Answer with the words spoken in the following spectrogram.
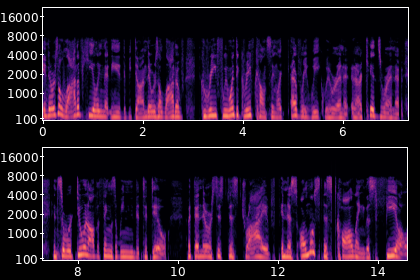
Eh, there was a lot of healing that needed to be done. There was a lot of grief. We went to grief counseling like every week we were in it, and our kids were in it. And so we're doing all the things that we needed to do. But then there was just this drive and this almost this calling, this feel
